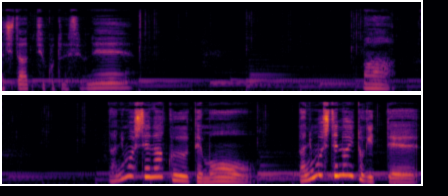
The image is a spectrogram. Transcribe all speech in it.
じだっていうことですよね。まあ何もしてなくても何もしてない時って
